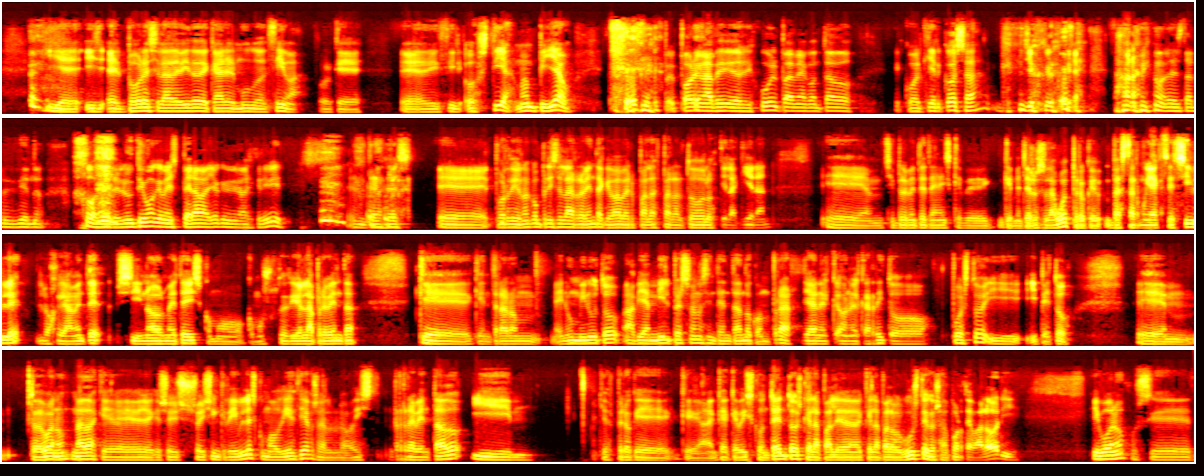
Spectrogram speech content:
y, eh, y el pobre se le ha debido de caer el mundo encima, porque eh, decir, hostia, me han pillado. El pobre me ha pedido disculpas, me ha contado cualquier cosa, yo creo que ahora mismo debe estar diciendo, joder, el último que me esperaba yo que me iba a escribir. Entonces, eh, por Dios, no compréis la reventa que va a haber palas para todos los que la quieran. Eh, simplemente tenéis que, meteros en la web, pero que va a estar muy accesible. Lógicamente, si no os metéis, como, como sucedió en la preventa, que, que entraron en un minuto, había mil personas intentando comprar ya en el, con el carrito puesto y, petó. Eh, entonces, bueno, nada, que, que sois, sois increíbles como audiencia, o sea, lo habéis reventado y yo espero que, que, que acabéis contentos, que la, pala, que la pala os guste, que os aporte valor y, y bueno, pues eh,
